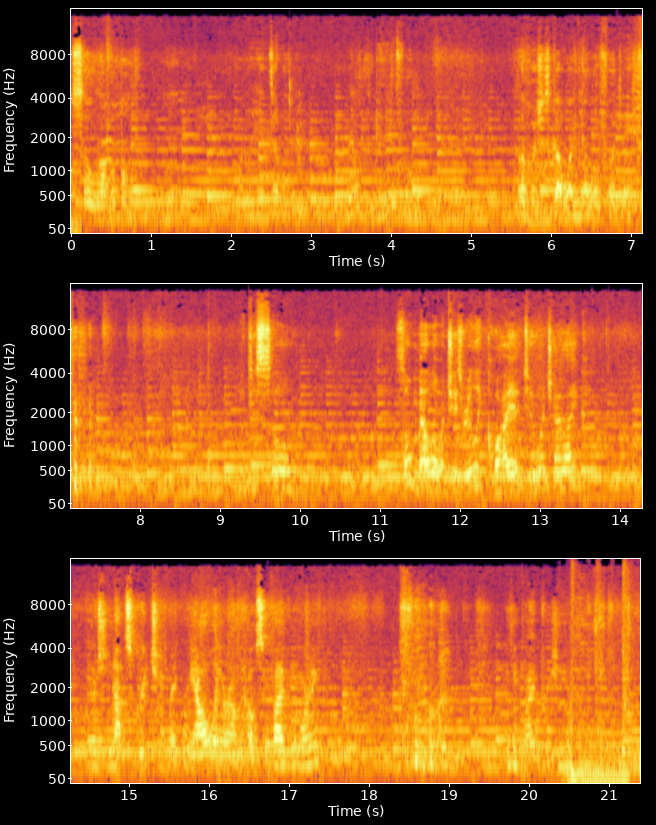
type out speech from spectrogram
so lovable. Want my hands over there? No, it's beautiful. I love how she's got one yellow foot, eh? but just so, so mellow and she's really quiet too, which I like. You know, she's not screeching like meowing around the house at five in the morning. I appreciate that.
